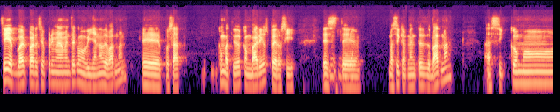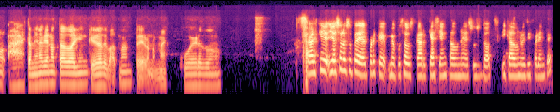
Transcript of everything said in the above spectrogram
Sí, apareció primeramente como villano de Batman. Eh, pues ha combatido con varios, pero sí, este, básicamente es de Batman. Así como, ay, también había notado a alguien que era de Batman, pero no me acuerdo. La verdad es que yo, yo solo supe de él porque me puse a buscar qué hacían cada una de sus dots y cada uno es diferente.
